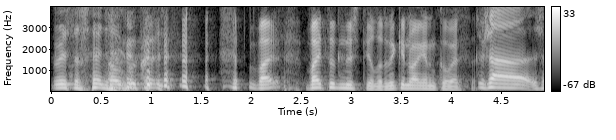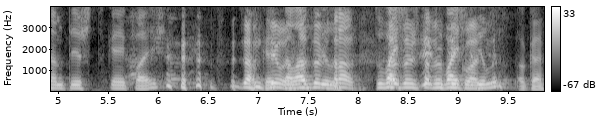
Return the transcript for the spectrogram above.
Vê se ele ganha alguma coisa. Vai, vai tudo nos Steelers. Aqui não há grande conversa. Tu já, já meteste quem é que vais? Já Ok, meteu, tá lá estás a mostrar. Tu vais, mostrar tu vais P4. Steelers? Ok.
